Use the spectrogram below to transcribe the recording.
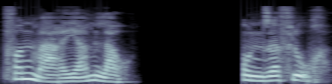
Von Mariam Lau. Unser Fluch.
